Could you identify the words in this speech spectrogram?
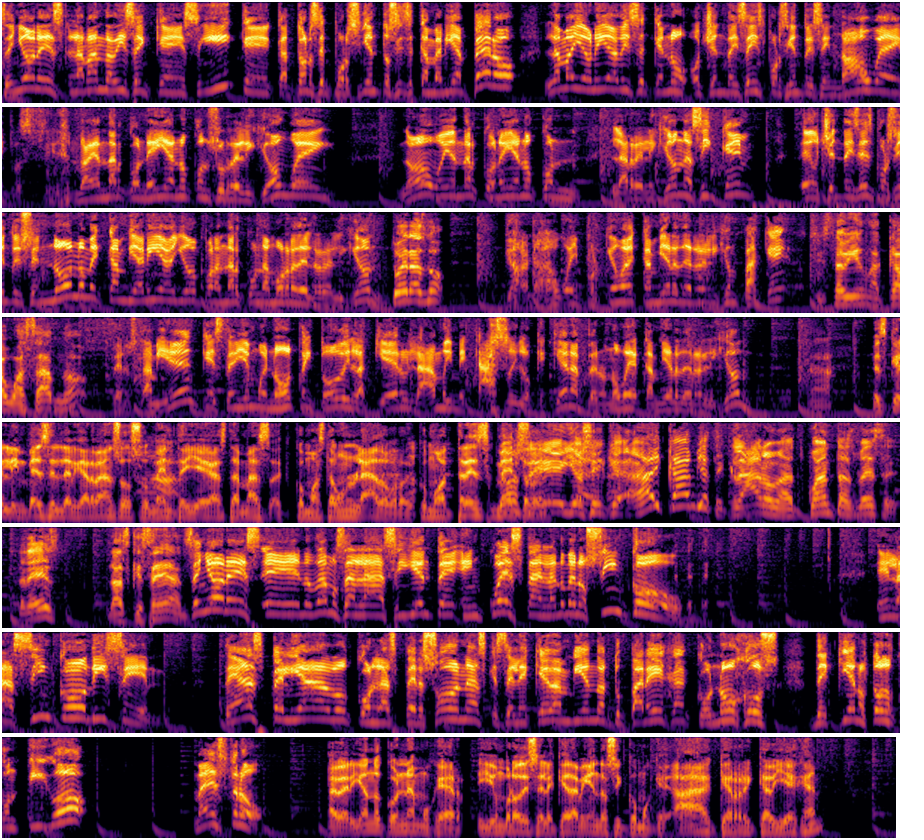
Señores, la banda dice que sí, que 14% sí se cambiaría, pero la mayoría dice que no. 86% dicen, no, güey, pues voy a andar con ella, no con su religión, güey. No, voy a andar con ella, no con la religión. Así que el 86% dice, no, no me cambiaría yo por andar con una morra de la religión. ¿Tú eras no? Yo no, güey, ¿por qué voy a cambiar de religión? ¿Para qué? Si está bien acá WhatsApp, ¿no? Pero está bien, que esté bien buenota y todo, y la quiero y la amo y me caso y lo que quiera, pero no voy a cambiar de religión. Ah. Es que el imbécil del garbanzo, su ah. mente llega hasta más, como hasta un lado, bro, como a tres metros. Yo sé, yo sé que, ay, cámbiate, claro, ¿cuántas veces? Tres, las que sean. Señores, eh, nos vamos a la siguiente encuesta, en la número 5. en la 5 dicen, ¿te has peleado con las personas que se le quedan viendo a tu pareja con ojos de quiero todo contigo? Maestro. A ver, yo ando con una mujer y un brother se le queda viendo así como que, ah, qué rica vieja.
